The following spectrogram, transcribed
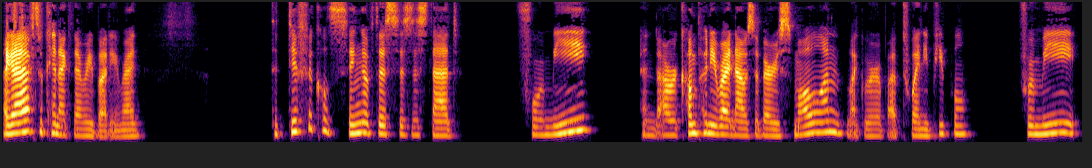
like i have to connect everybody right the difficult thing of this is, is that for me, and our company right now is a very small one, like we're about 20 people. For me,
